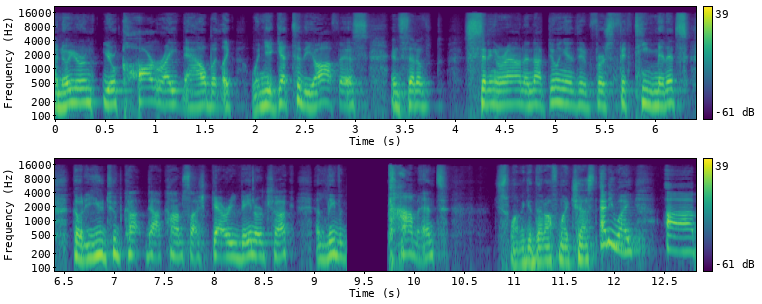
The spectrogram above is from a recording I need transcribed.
I know you're in your car right now, but like when you get to the office, instead of sitting around and not doing anything the first 15 minutes, go to youtube.com slash Gary Vaynerchuk and leave a comment. Just want to get that off my chest. Anyway, uh,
